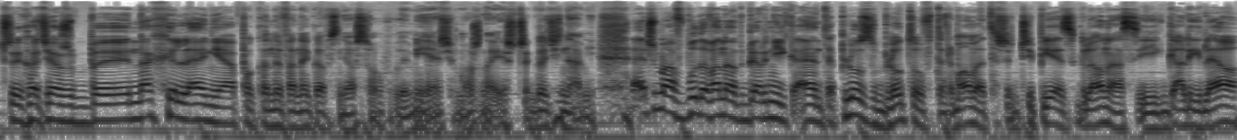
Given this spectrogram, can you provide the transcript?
czy chociażby nachylenia pokonywanego wzniosłu. Wymieniać można jeszcze godzinami. Edge ma wbudowany odbiornik ENT+, Bluetooth, termometr, GPS, GLONASS i Galileo.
